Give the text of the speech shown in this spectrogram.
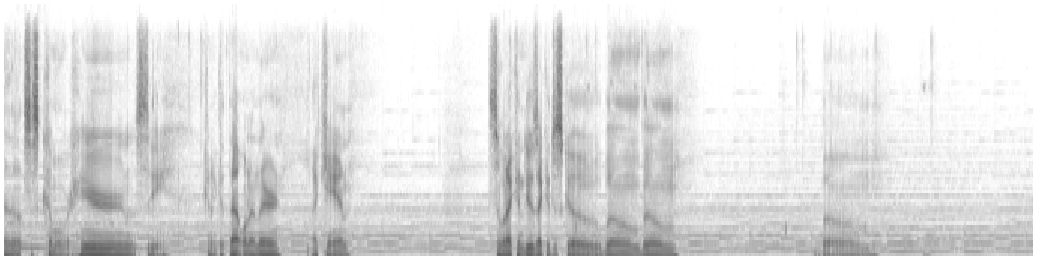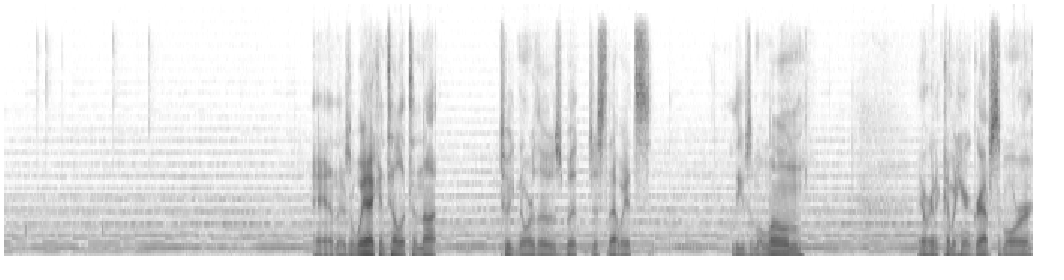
And let's just come over here. Let's see. Can I get that one in there? I can. So what I can do is I could just go boom, boom, Boom. And there's a way I can tell it to not to ignore those, but just that way it's leaves them alone. And we're to come in here and grab some more.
